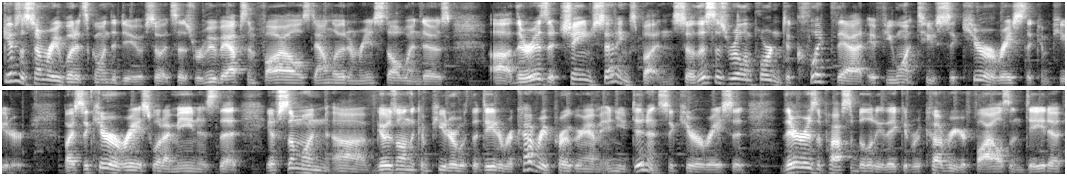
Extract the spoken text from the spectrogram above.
gives a summary of what it's going to do. So it says remove apps and files, download and reinstall Windows. Uh, there is a change settings button, so this is real important to click that if you want to secure erase the computer. By secure erase, what I mean is that if someone uh, goes on the computer with a data recovery program and you didn't secure erase it, there is a possibility they could recover your files and data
